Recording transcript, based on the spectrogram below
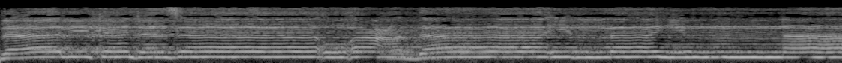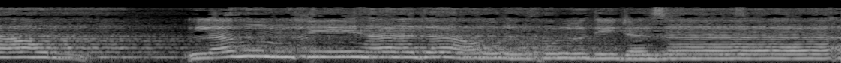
ذلك جزاء أعداء الله النار. لهم فيها دار الخلد جزاء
